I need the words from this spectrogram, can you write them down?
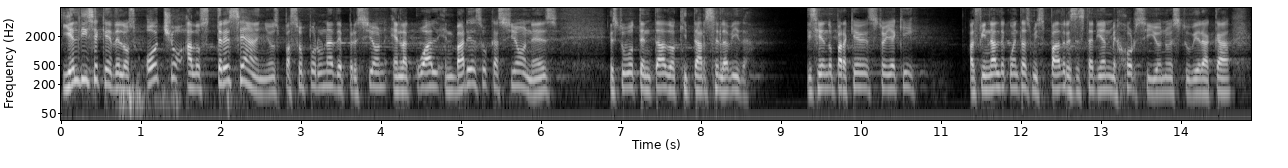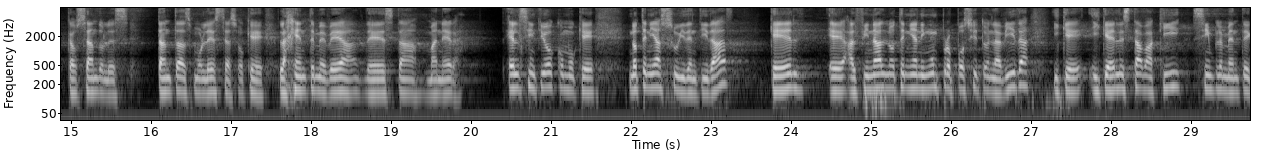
Y él dice que de los 8 a los 13 años pasó por una depresión en la cual en varias ocasiones estuvo tentado a quitarse la vida, diciendo, ¿para qué estoy aquí? Al final de cuentas, mis padres estarían mejor si yo no estuviera acá causándoles tantas molestias o que la gente me vea de esta manera. Él sintió como que no tenía su identidad, que él eh, al final no tenía ningún propósito en la vida y que, y que él estaba aquí simplemente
